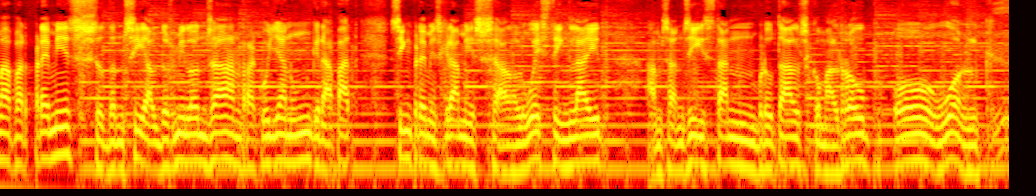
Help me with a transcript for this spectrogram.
Anem a per premis. Doncs sí, el 2011 en recullen un grapat 5 premis Grammys al Wasting Light amb senzills tan brutals com el Rope o Walk.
